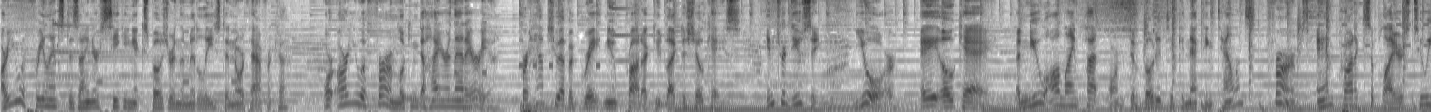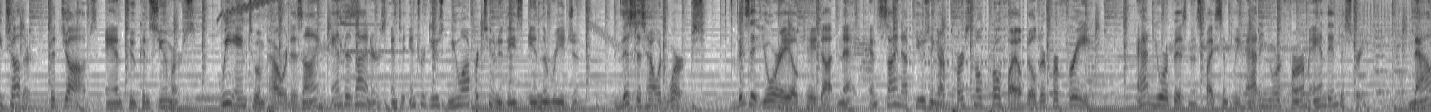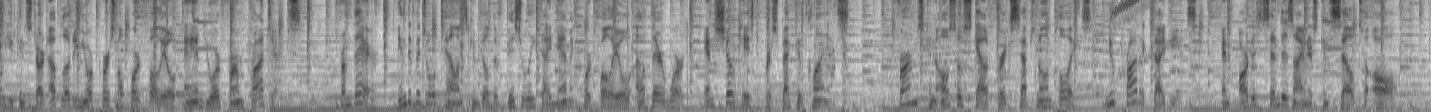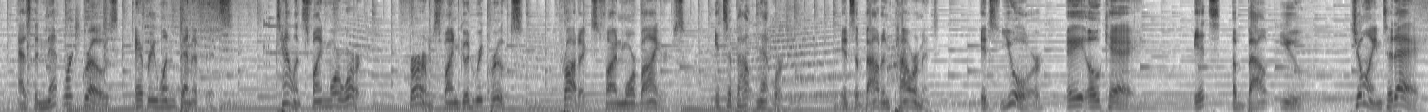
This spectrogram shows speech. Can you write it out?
Are you a freelance designer seeking exposure in the Middle East and North Africa? Or are you a firm looking to hire in that area? Perhaps you have a great new product you'd like to showcase. Introducing Your AOK, a new online platform devoted to connecting talents, firms, and product suppliers to each other, to jobs, and to consumers. We aim to empower design and designers and to introduce new opportunities in the region. This is how it works. Visit youraok.net and sign up using our personal profile builder for free. Add your business by simply adding your firm and industry. Now you can start uploading your personal portfolio and your firm projects. From there, individual talents can build a visually dynamic portfolio of their work and showcase to prospective clients. Firms can also scout for exceptional employees, new product ideas, and artists and designers can sell to all. As the network grows, everyone benefits. Talents find more work, firms find good recruits, products find more buyers. It's about networking. It's about empowerment. It's your AOK. -OK. It's about you. Join today.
